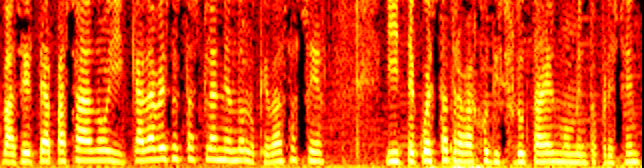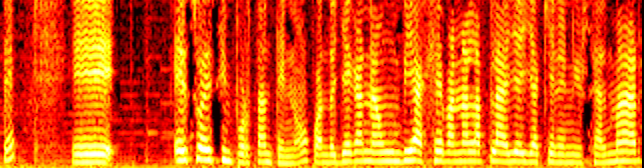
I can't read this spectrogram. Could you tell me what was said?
vas a irte al pasado y cada vez estás planeando lo que vas a hacer y te cuesta trabajo disfrutar el momento presente. Eh, eso es importante, ¿no? Cuando llegan a un viaje, van a la playa y ya quieren irse al mar,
